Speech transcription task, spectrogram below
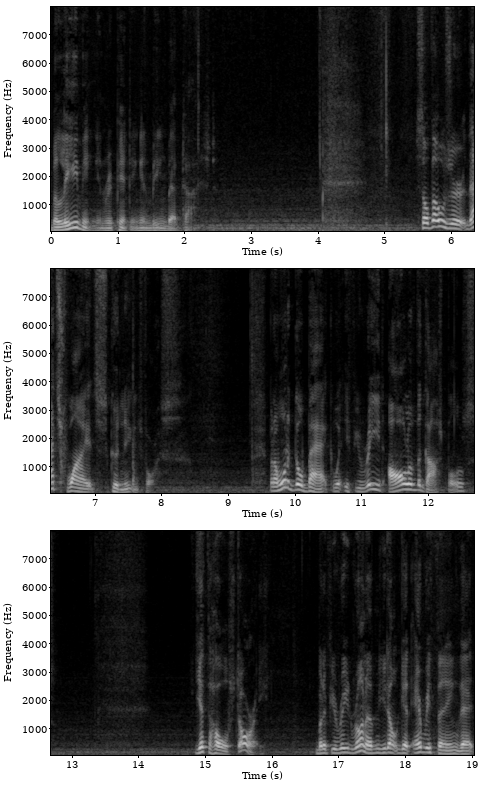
believing and repenting and being baptized. So those are that's why it's good news for us. But I want to go back. If you read all of the Gospels, you get the whole story. But if you read one of them, you don't get everything that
